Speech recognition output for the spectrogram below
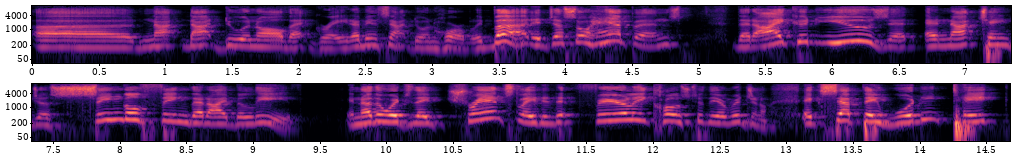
uh, not, not doing all that great. I mean, it's not doing horribly, but it just so happens that I could use it and not change a single thing that I believe. In other words, they've translated it fairly close to the original, except they wouldn't take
